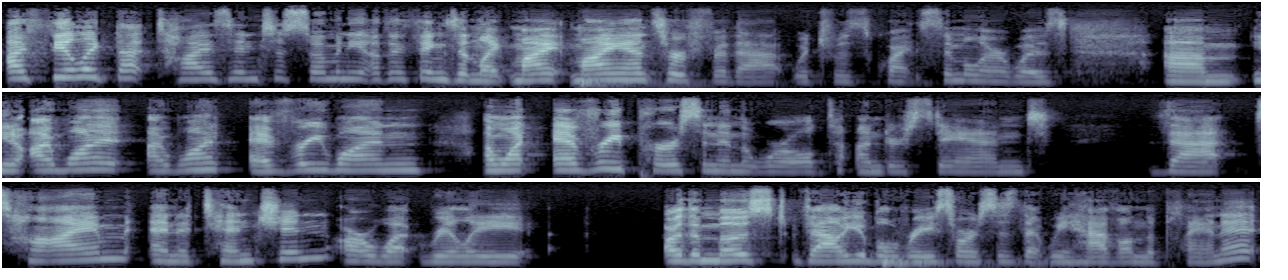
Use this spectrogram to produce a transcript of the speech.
I feel like that ties into so many other things. And like my my answer for that, which was quite similar, was um, you know, I want it, I want everyone, I want every person in the world to understand that time and attention are what really are the most valuable resources that we have on the planet.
